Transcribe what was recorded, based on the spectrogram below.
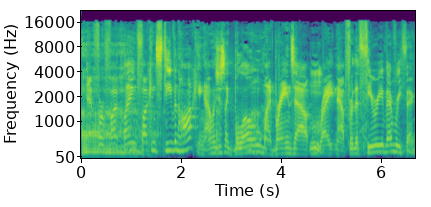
and for fu- ah. playing fucking Stephen Hawking. I was just like, blow ah. my brains out hmm. right now for the theory of everything,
